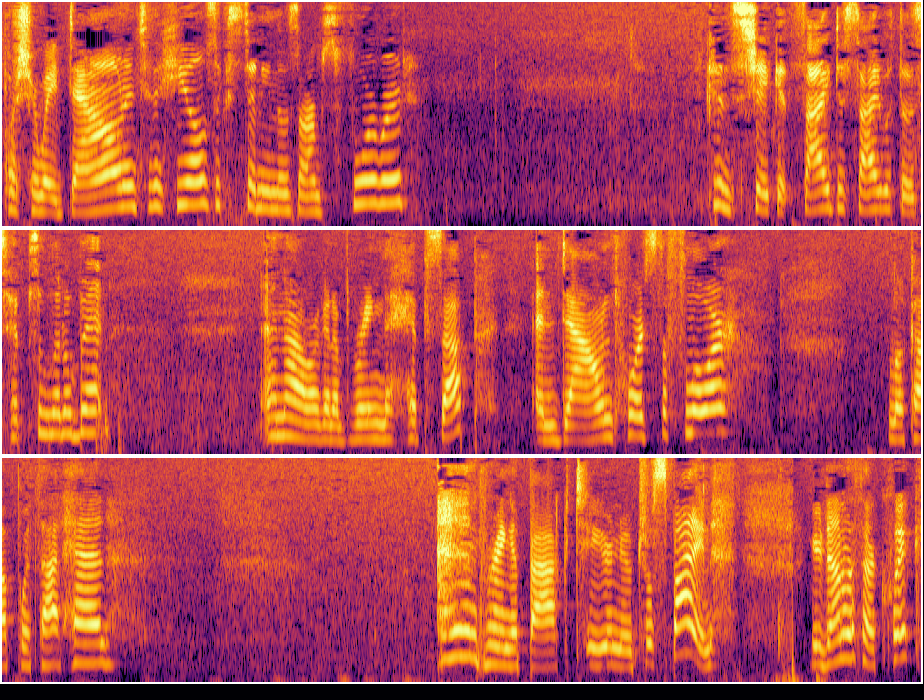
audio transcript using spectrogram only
Push your weight down into the heels, extending those arms forward. You can shake it side to side with those hips a little bit. And now we're going to bring the hips up and down towards the floor. Look up with that head. And bring it back to your neutral spine. You're done with our quick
